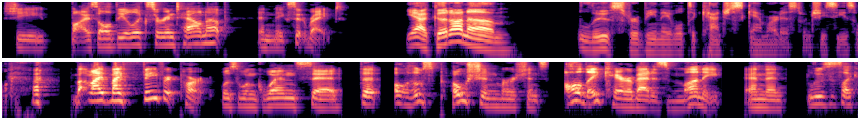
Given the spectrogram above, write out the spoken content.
she buys all the elixir in town up and makes it right. Yeah, good on um Luz for being able to catch a scam artist when she sees one. my, my my favorite part was when Gwen said that oh those potion merchants all they care about is money, and then Luz is like,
